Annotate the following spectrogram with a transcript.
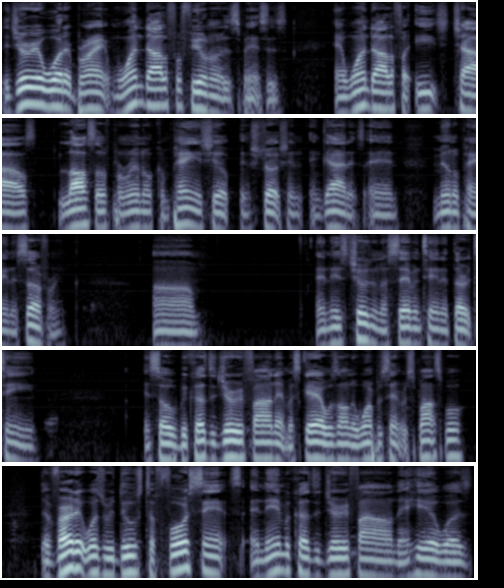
the jury awarded Bryant $1 for funeral expenses and $1 for each child's loss of parental companionship, instruction, and guidance, and mental pain and suffering. Um, and his children are 17 and 13. And so, because the jury found that Mascara was only 1% responsible, the verdict was reduced to four cents. And then, because the jury found that Hill was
